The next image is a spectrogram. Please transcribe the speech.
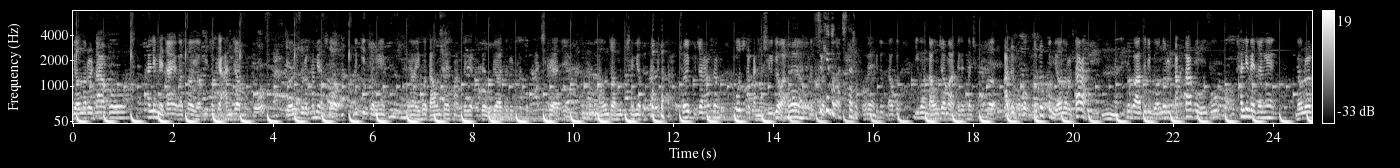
면허를 따고 할리 매장에 가서 여기저기 앉아보고 연수를 하면서 느낀 점이 야 이거 나 혼자 해서 안 되겠는데 우리 아들을 계속 같이 해야지 나 혼자 하면 재미없어 안 되겠다 저희 부자는 항상 스포츠를 같이 즐겨왔어요 네, 그래서 스키도 같이 타셨고. 네. 스키도 타고 이건 나 혼자 하면 안 되겠다 싶어서 아들 보고 무조건 면허를 따라 음, 그리고 아들이 면허를 딱 따고 오고 매장에 면허를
